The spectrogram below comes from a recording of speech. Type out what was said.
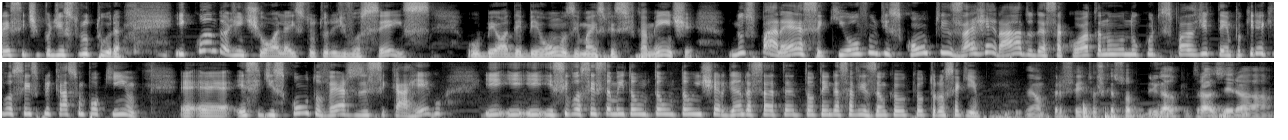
esse tipo de estrutura. E quando a gente olha a estrutura de vocês, o BODB11 mais especificamente, nos parece que houve um desconto exagerado dessa cota no, no curto espaço de tempo. Eu queria que você explicasse um pouquinho é, é, esse desconto versus esse carrego e, e, e se vocês também estão enxergando essa, estão tendo essa visão que eu, que eu trouxe aqui. Não, perfeito. Acho que é só. Obrigado por trazer a,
